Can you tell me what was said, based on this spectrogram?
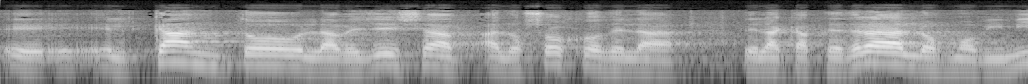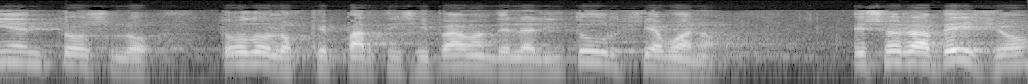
eh, el canto, la belleza a los ojos de la, de la catedral, los movimientos, todos los que participaban de la liturgia. Bueno, eso era bello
